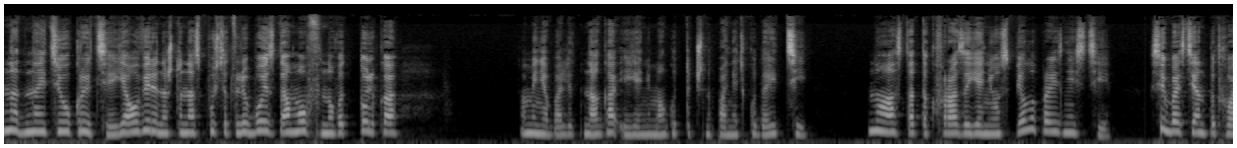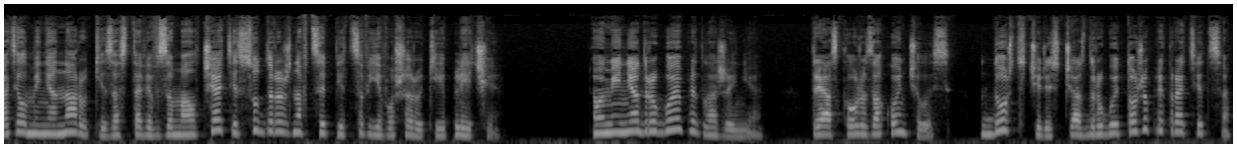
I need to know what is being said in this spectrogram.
«Надо найти укрытие. Я уверена, что нас пустят в любой из домов, но вот только...» У меня болит нога, и я не могу точно понять, куда идти. Но остаток фразы я не успела произнести. Себастьян подхватил меня на руки, заставив замолчать и судорожно вцепиться в его широкие плечи. «У меня другое предложение. Тряска уже закончилась. Дождь через час-другой тоже прекратится.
